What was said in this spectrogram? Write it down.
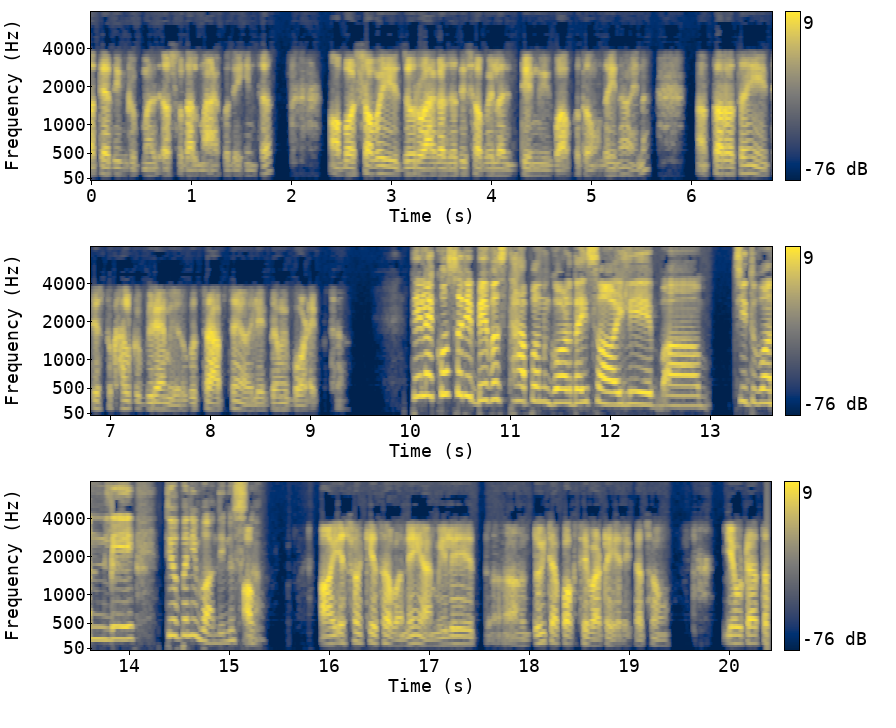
अत्याधिक रूपमा अस्पतालमा आएको देखिन्छ। अब सबै ज्वरो आएका जति सबैलाई डेङ्गु भएको त हुँदैन होइन? तर चाहिँ त्यस्तो खालको बिरामीहरूको चाप चाहिँ अहिले एकदमै बढेको छ। त्यसलाई कसरी व्यवस्थापन गर्दैछ अहिले चितवनले? त्यो पनि भनिदिनुहोस् न। यसमा के छ भने हामीले दुईटा पक्षबाट हेरेका छौँ। एउटा त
